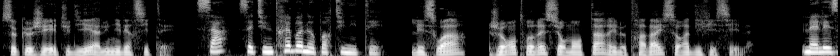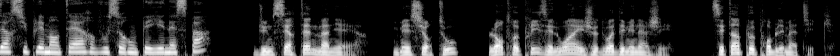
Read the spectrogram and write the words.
ce que j'ai étudié à l'université. Ça, c'est une très bonne opportunité. Les soirs, je rentrerai sûrement tard et le travail sera difficile. Mais les heures supplémentaires vous seront payées, n'est-ce pas? D'une certaine manière. Mais surtout, l'entreprise est loin et je dois déménager. C'est un peu problématique.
